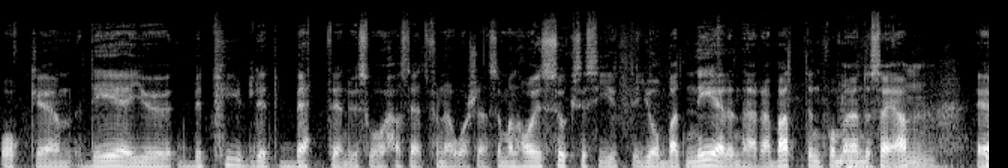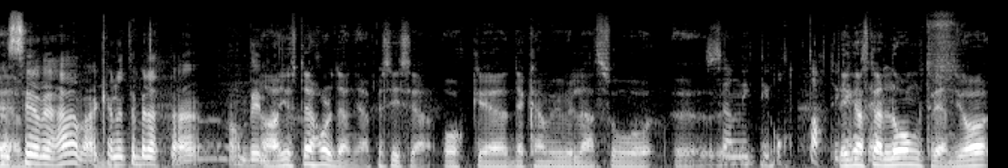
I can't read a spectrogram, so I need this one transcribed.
och eh, det är ju betydligt bättre än vi så har sett för några år sedan. Så man har ju successivt jobbat ner den här rabatten får man mm. ändå säga. Mm. Det ser vi här va? Kan du inte berätta om bilden? Ja, just där har du den ja. Precis ja. Och eh, det kan vi väl alltså... Eh, Sen 98 tycker Det är en ganska lång trend. Jag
